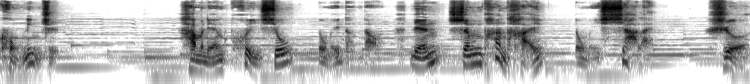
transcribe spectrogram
孔令志，他们连退休都没等到，连审判台。都没下来，热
